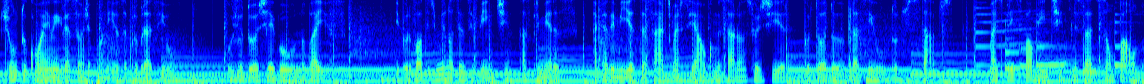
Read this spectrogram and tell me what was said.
junto com a imigração japonesa para o Brasil, o judô chegou no país. E por volta de 1920, as primeiras academias dessa arte marcial começaram a surgir por todo o Brasil, todos os estados, mas principalmente no estado de São Paulo,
